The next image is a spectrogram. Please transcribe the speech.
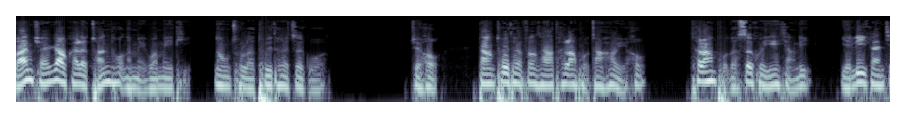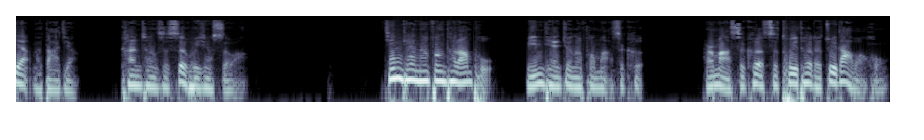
完全绕开了传统的美国媒体，弄出了推特治国。最后，当推特封杀特朗普账号以后，特朗普的社会影响力也立竿见影的大降，堪称是社会性死亡。今天能封特朗普，明天就能封马斯克，而马斯克是推特的最大网红，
